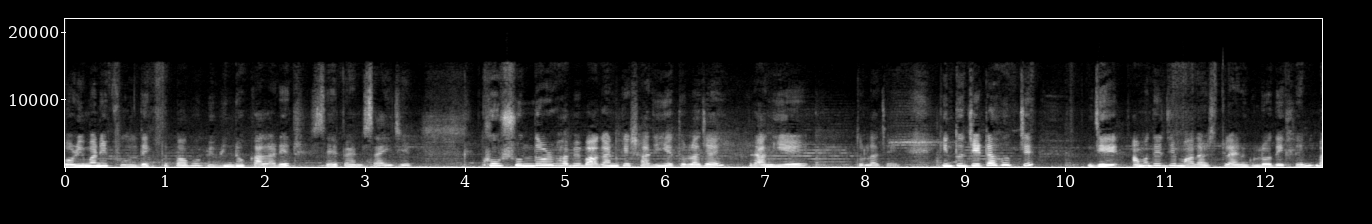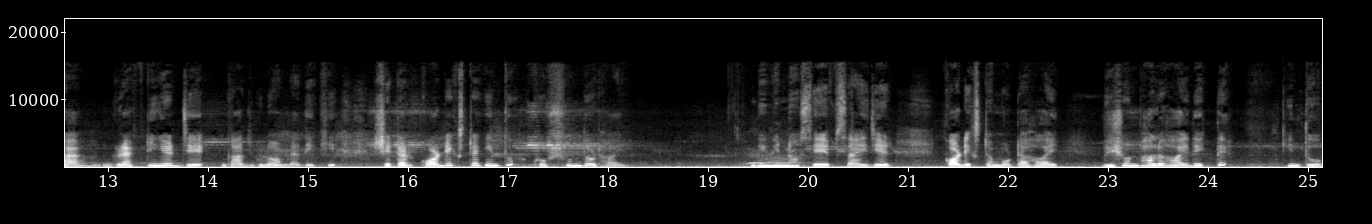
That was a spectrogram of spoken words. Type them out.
পরিমাণে ফুল দেখতে পাবো বিভিন্ন কালারের শেপ অ্যান্ড সাইজের খুব সুন্দরভাবে বাগানকে সাজিয়ে তোলা যায়, রাঙিয়ে তোলা যায়। কিন্তু যেটা হচ্ছে যে আমাদের যে মাদার্স প্ল্যানগুলো দেখলেন বা গ্রাফটিংয়ের যে গাছগুলো আমরা দেখি, সেটার কর্ডেক্সটা কিন্তু খুব সুন্দর হয়। বিভিন্ন শেপ সাইজের কর্ডেক্সটা মোটা হয়, ভীষণ ভালো হয় দেখতে। কিন্তু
